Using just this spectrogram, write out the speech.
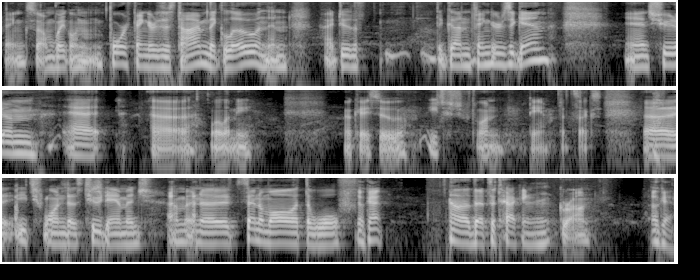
things. So I'm wiggling four fingers this time. They glow, and then I do the the gun fingers again, and shoot them at. Uh, well, let me. Okay, so each one. Damn, that sucks. Uh, each one does two damage. I'm gonna send them all at the wolf Okay. uh, that's attacking Gron. Okay.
